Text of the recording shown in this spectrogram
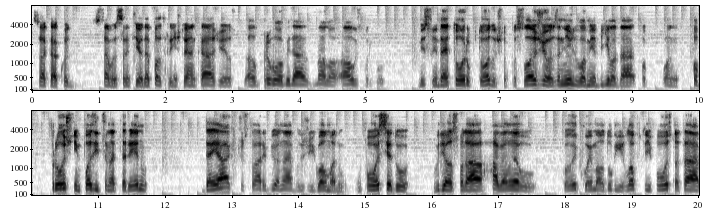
Svakako, samo sam htio da potvrdim što Jan kaže, ali prvo bi da malo Augsburgu, mislim da je Torup to odlično posložio, zanimljivo mi je bilo da po, on, po prošlim pozicijama na terenu, da je Jakić u stvari bio najbliži golmanu u posjedu, vidjeli smo da Haveleu koliko je imao dugih lopti i posto ta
